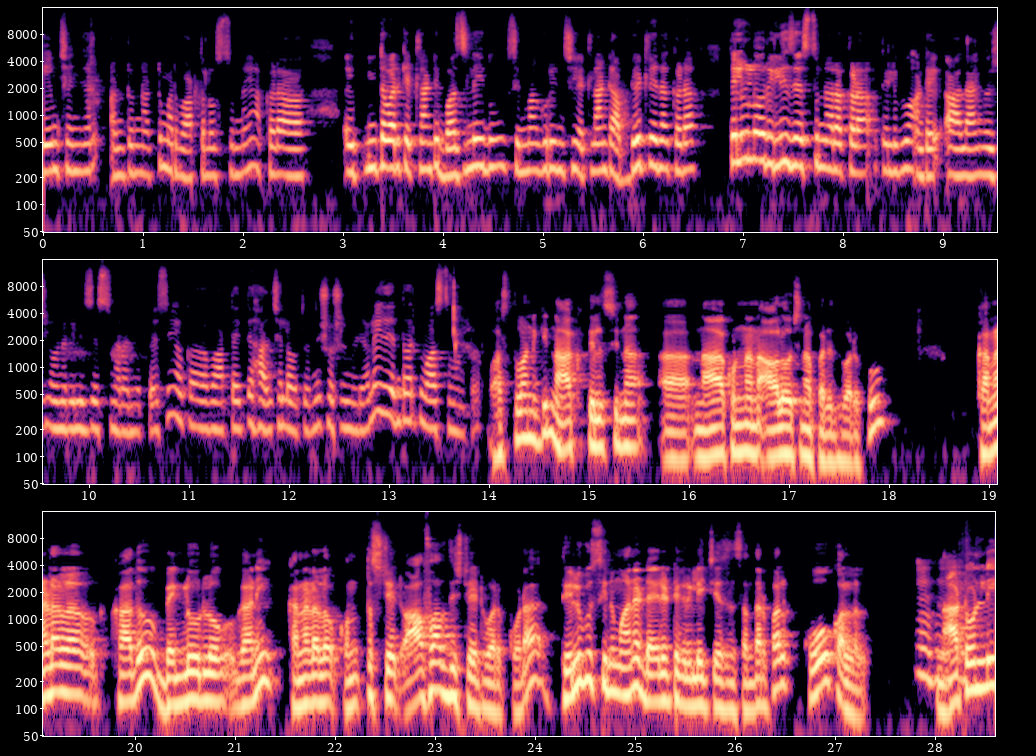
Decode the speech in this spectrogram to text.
game changer అంటున్నట్టు మరి వార్తలు వస్తున్నాయి. అక్కడ ఇంతవరకు ఎట్లాంటి బజ్ లేదు. సినిమా గురించి ఎట్లాంటి అప్డేట్ లేదు అక్కడ. తెలుగులో రిలీజ్ చేస్తున్నారు అక్కడ. తెలుగు అంటే ఆ లాంగ్వేజ్లోనే రిలీజ్ చేస్తున్నారు అని చెప్పేసి ఒక వార్త అయితే హల్చల్ అవుతుంది సోషల్ మీడియాలో. ఇది ఎంతవరకు వాస్తవం అంటారు వాస్తవానికి నాకు తెలిసిన నాకున్న ఆలోచన పరిధి వరకు కన్నడలో కాదు బెంగళూరులో కానీ కన్నడలో కొంత state of of the state వరకు కూడా తెలుగు సినిమానే డైరెక్ట్గా రిలీజ్ చేసిన సందర్భాలు కో కొల్లలు. Not only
